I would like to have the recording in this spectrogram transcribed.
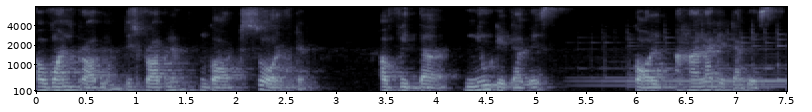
a one problem. This problem got solved uh, with the new database called HANA database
